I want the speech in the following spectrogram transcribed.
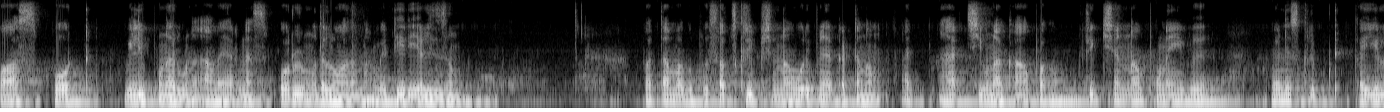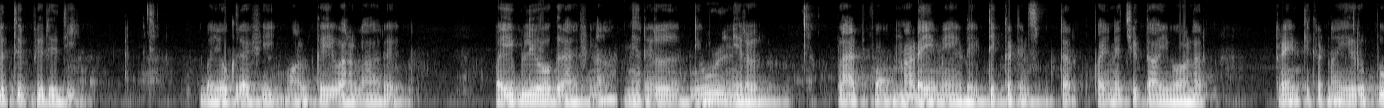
பாஸ்போர்ட் விழிப்புணர்வுன்னு அவேர்னஸ் பொருள் முதல்வாதம்னா மெட்டீரியலிசம் பத்தாம் வகுப்பு சப்ஸ்கிரிப்ஷன்னா உறுப்பினர் கட்டணம். ஆர்ச்சிவ்னா காப்பகம். ஃபிக்ஷன்னா புனைவு. மெனுஸ்கிரிப்ட் கையெழுத்து பிரதி. பயோகிராஃபி வாழ்க்கை வரலாறு. பைப்ளியோகிராஃபினா நிரல் நியூல் நிரல். பிளாட்ஃபார்ம் நடைமேடை டிக்கெட் இன்ஸ்பெக்டர் பயணச்சீட்டு ஆய்வாளர். ட்ரெயின் டிக்கெட்னா இருப்பு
